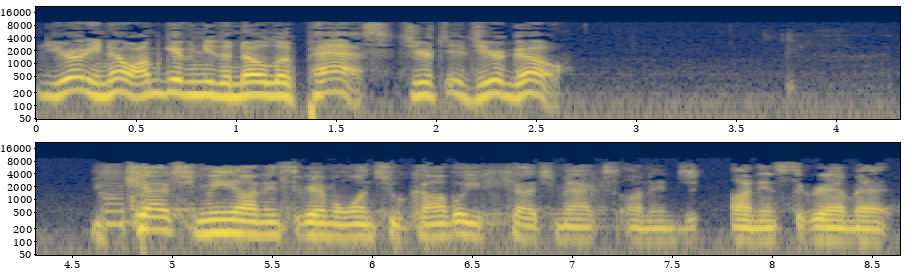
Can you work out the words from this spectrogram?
you already know I'm giving you the no look pass. It's your it's your go. You can catch me on Instagram at one two combo. You can catch Max on on Instagram at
